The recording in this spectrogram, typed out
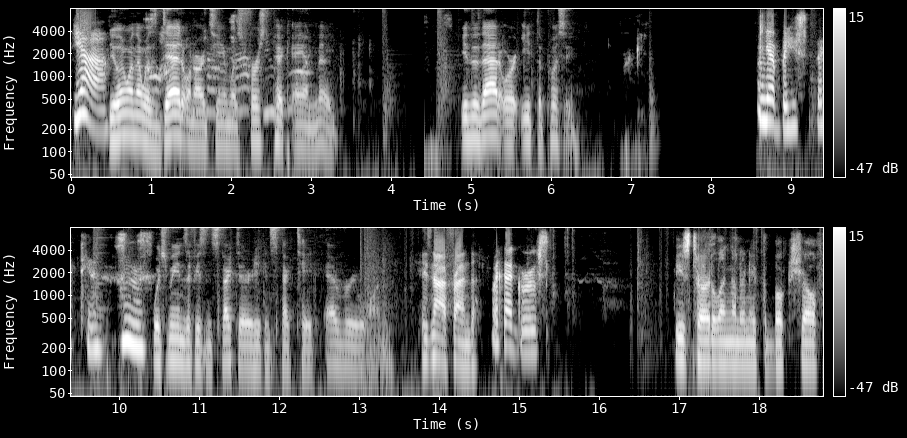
Yeah. The only one that was dead on our team was first pick and mid. Either that or eat the pussy. Yeah, but he's spectating. Hmm. Which means if he's in spectator, he can spectate everyone. He's not a friend. I got grooves. He's turtling underneath the bookshelf.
